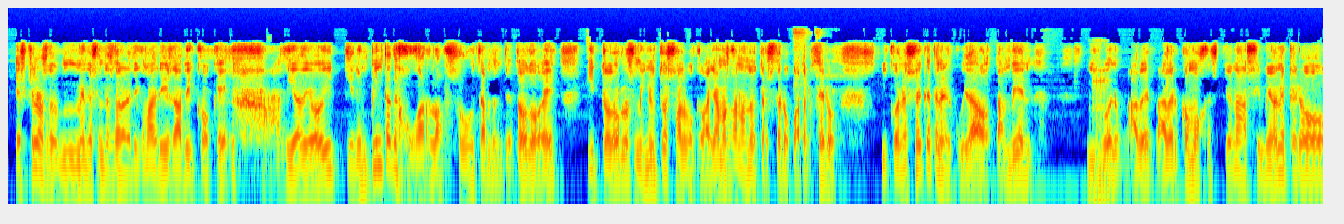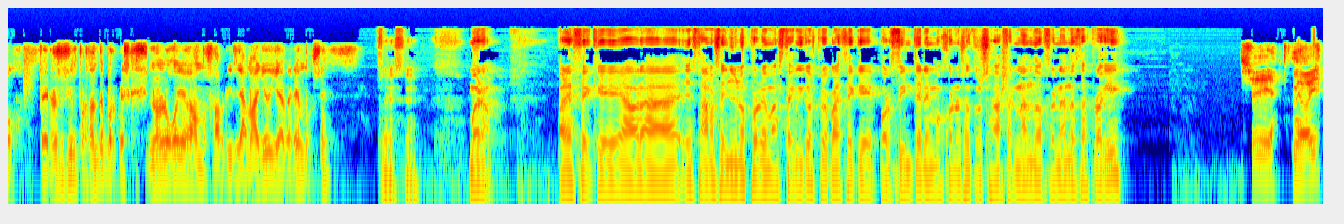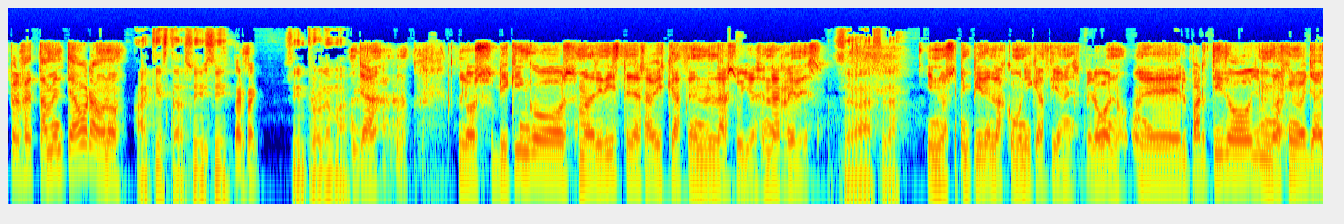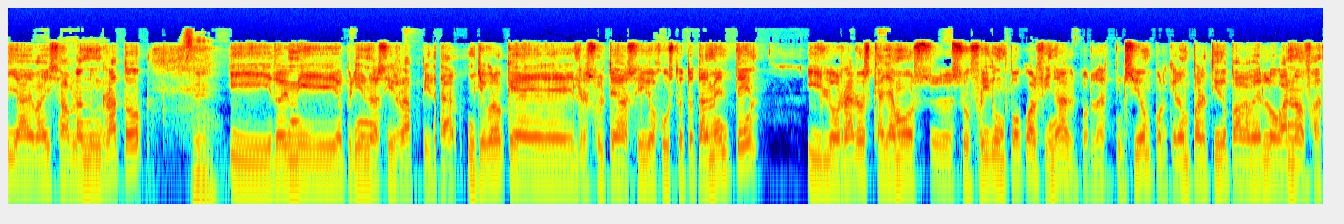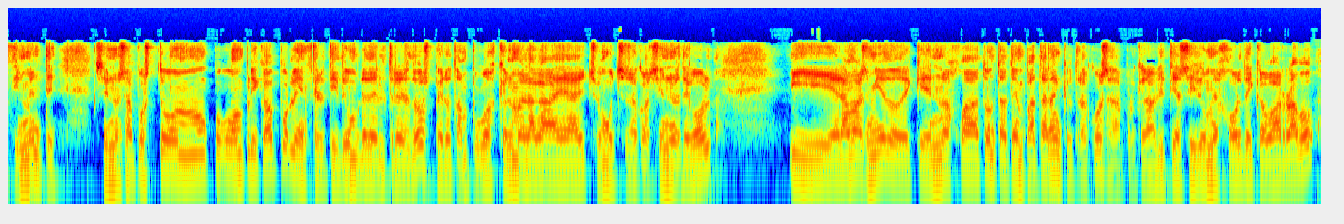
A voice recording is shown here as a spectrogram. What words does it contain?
es que los mediocentros del Atlético de Madrid, Gaby y Coque, a día de hoy tienen pinta de jugarlo absolutamente todo, ¿eh? Y todos los minutos, salvo que vayamos ganando 3-0, 4-0. Y con eso hay que tener cuidado también. Y mm. bueno, a ver, a ver cómo gestiona Simeone, pero, pero eso es importante porque es que si no, luego llegamos a abril y a mayo y ya veremos, ¿eh? Sí, sí. Bueno, parece que ahora estamos teniendo unos problemas técnicos, pero parece que por fin tenemos con nosotros a Fernando. Fernando, ¿estás por aquí? Sí, ¿me oís perfectamente ahora o no? Aquí está, sí, sí. Perfecto. Sin problema. Ya. Los vikingos madridistas ya sabéis que hacen las suyas en las redes. Se va, será. Y nos impiden las comunicaciones. Pero bueno, eh, el partido, me imagino que ya, ya vais hablando un rato. Sí. Y doy mi opinión así rápida. Yo creo que el resultado ha sido justo totalmente y lo raro es que hayamos eh, sufrido un poco al final por la expulsión, porque era un partido para haberlo ganado fácilmente. Se nos ha puesto un poco complicado por la incertidumbre del 3-2, pero tampoco es que el Málaga haya hecho muchas ocasiones de gol y era más miedo de que en una jugada tonta te empataran que otra cosa, porque la Leti ha sido mejor de cabo a rabo,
